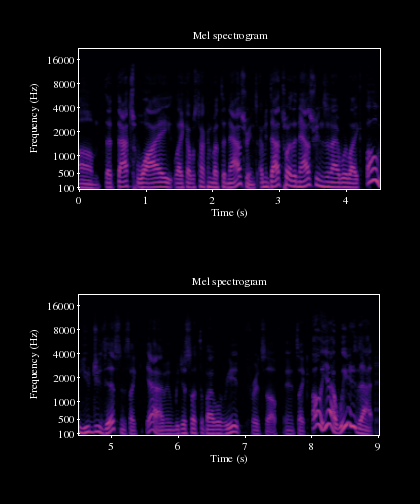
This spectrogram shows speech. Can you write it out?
um, that that's why, like I was talking about the Nazarenes. I mean, that's why the Nazarenes and I were like, "Oh, you do this," and it's like, "Yeah." I mean, we just let the Bible read it for itself, and it's like, "Oh yeah, we do that,"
